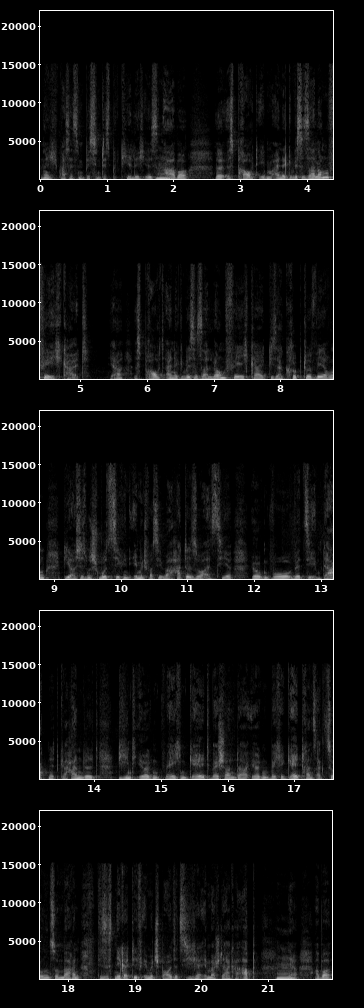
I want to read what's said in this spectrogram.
Nicht? Was jetzt ein bisschen despektierlich ist, mhm. aber äh, es braucht eben eine gewisse Salonfähigkeit. Ja, es braucht eine gewisse Salonfähigkeit dieser Kryptowährung, die aus diesem schmutzigen Image, was sie über hatte, so als hier irgendwo wird sie im Darknet gehandelt, dient irgendwelchen Geldwäschern da irgendwelche Geldtransaktionen zu machen. Dieses Negativ-Image baut sich ja immer stärker ab. Mhm. Ja, aber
